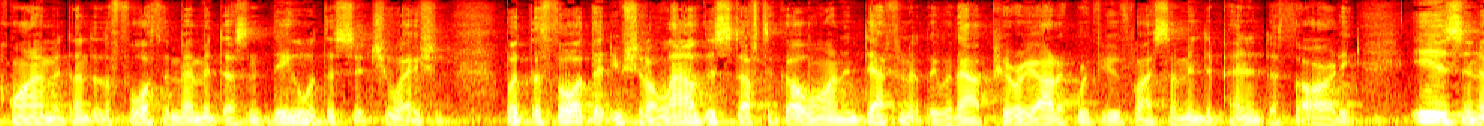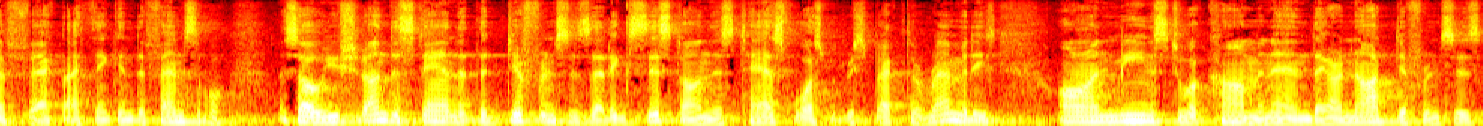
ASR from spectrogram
requirement under the Fourth Amendment doesn't deal with the situation. But the thought that you should allow this stuff to go on indefinitely without periodic review by some independent authority is, in effect, I think, indefensible. So you should understand that the differences that exist on this task force with respect to remedies are on means to a common end. They are not differences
